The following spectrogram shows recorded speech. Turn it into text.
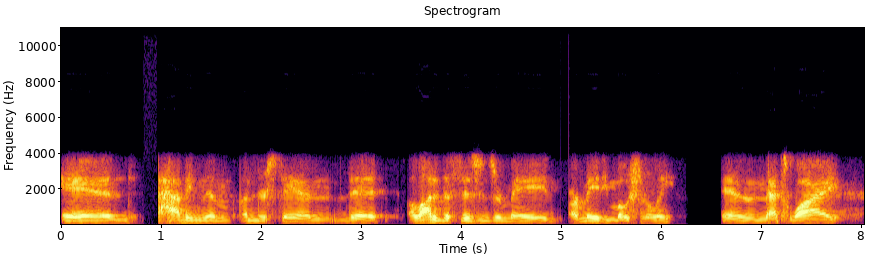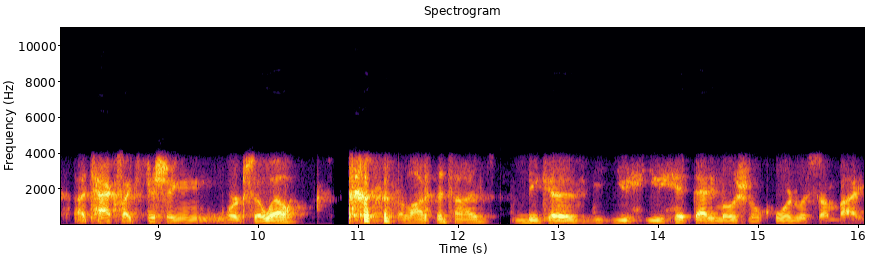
and having them understand that a lot of decisions are made are made emotionally and that's why attacks like phishing work so well a lot of the times because you you hit that emotional chord with somebody.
